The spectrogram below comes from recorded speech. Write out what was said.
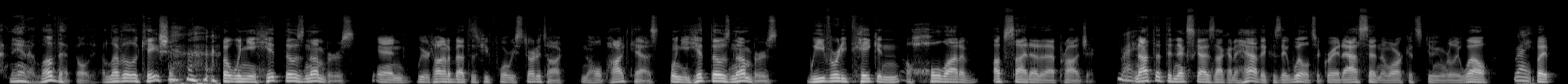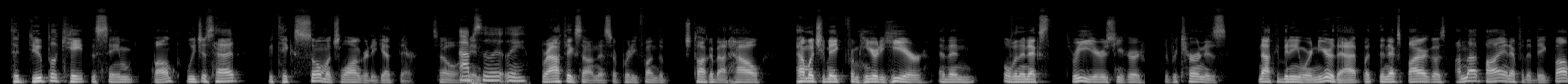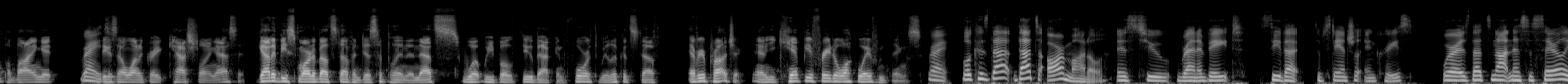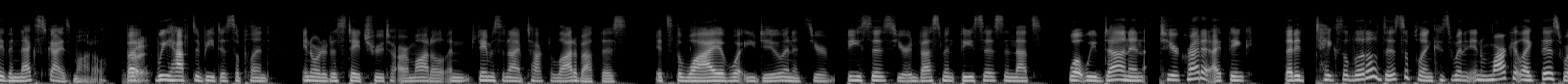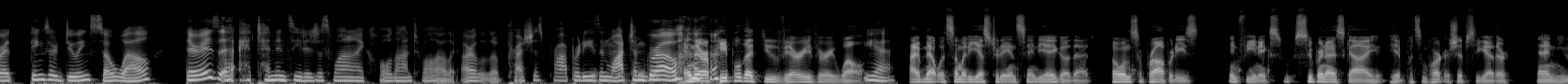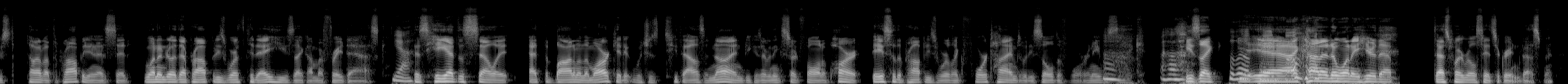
man, I love that building. I love the location. but when you hit those numbers, and we were talking about this before we started talking in the whole podcast, when you hit those numbers, we've already taken a whole lot of upside out of that project. right. Not that the next guy's not going to have it because they will. It's a great asset and the market's doing really well. right. But to duplicate the same bump we just had, it takes so much longer to get there. So I mean, Absolutely. graphics on this are pretty fun to talk about how how much you make from here to here, and then over the next three years, your the return is not going to be anywhere near that. But the next buyer goes, I'm not buying it for the big bump. I'm buying it Right. because I want a great cash flowing asset. Got to be smart about stuff and discipline, and that's what we both do back and forth. We look at stuff every project, and you can't be afraid to walk away from things. Right. Well, because that that's our model is to renovate, see that substantial increase, whereas that's not necessarily the next guy's model. But Right. we have to be disciplined in order to stay true to our model. And Jamison and I have talked a lot about this. It's the why of what you do, and it's your thesis, your investment thesis, and that's what we've done. And to your credit, I think that it takes a little discipline because when in a market like this where things are doing so well, there is a tendency to just want to like hold on to all our, our little precious properties and watch them grow. And there are people that do very, very well. yeah. I met with somebody yesterday in San Diego that owns some properties in Phoenix. Super nice guy. He had put some partnerships together and he was talking about the property. And I said, You want to know what that property's worth today? He's like, I'm afraid to ask. Yeah. Because he had to sell it at the bottom of the market, which is 2009, because everything started falling apart. basically of the properties were like four times what he sold it for. And he was Oh, like, Uh, He's like, a little Yeah, I kind of don't want to hear that. That's why real estate's a great investment.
